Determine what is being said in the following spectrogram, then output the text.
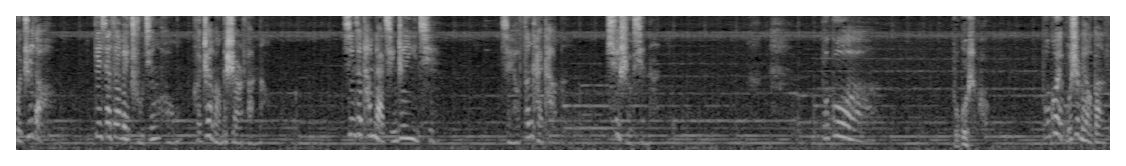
我知道，殿下在为楚惊鸿和战王的事而烦恼。现在他们俩情真意切，想要分开他们，确实有些难。不过，不过什么？不过也不是没有办法。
